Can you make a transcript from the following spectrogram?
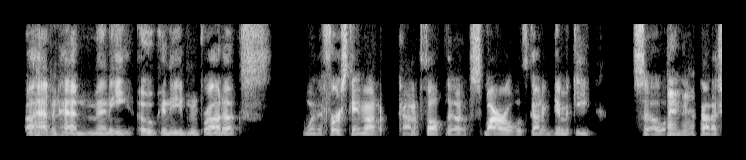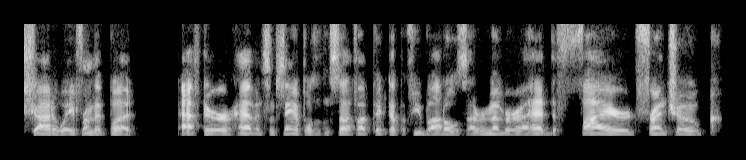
I haven't had many Oak and Eden products. When they first came out, I kind of thought the spiral was kind of gimmicky, so here. kind of shied away from it. But after having some samples and stuff, I picked up a few bottles. I remember I had the fired French oak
